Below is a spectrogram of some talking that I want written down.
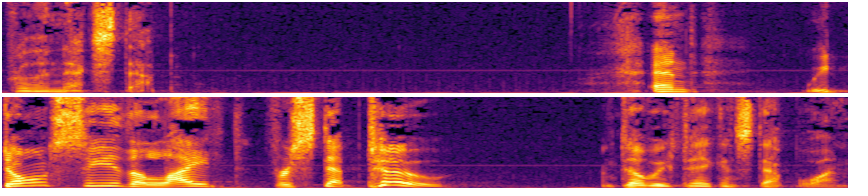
for the next step. And we don't see the light for step two until we've taken step one.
